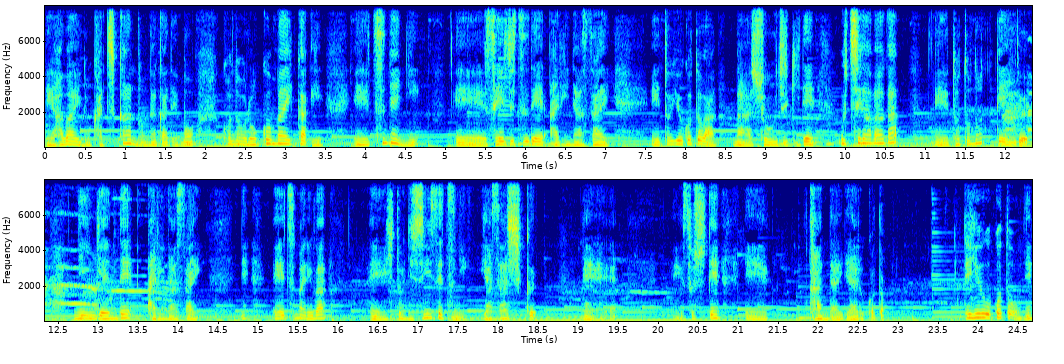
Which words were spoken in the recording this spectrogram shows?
えー、ハワイの価値観の中でもこのロコマイ会、えー、常に、えー、誠実でありなさい、えー、ということは、まあ、正直で内側が、えー、整っている人間でありなさい、ねえー、つまりは、えー、人に親切に優しく、えー、そして、えー、寛大であること。っていうことをね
